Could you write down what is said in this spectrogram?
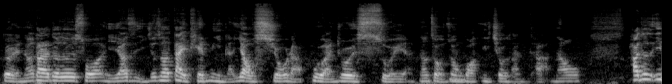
对，然后大家都是说，你要是你就是要带天命的，要修了，不然就会衰啊。然后这种状况一纠缠他，然后他就是一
